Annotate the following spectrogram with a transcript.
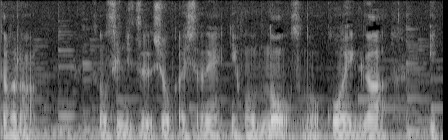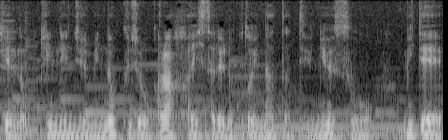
だからその先日紹介したね日本のその公園が一軒の近隣住民の苦情から廃止されることになったっていうニュースを見て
